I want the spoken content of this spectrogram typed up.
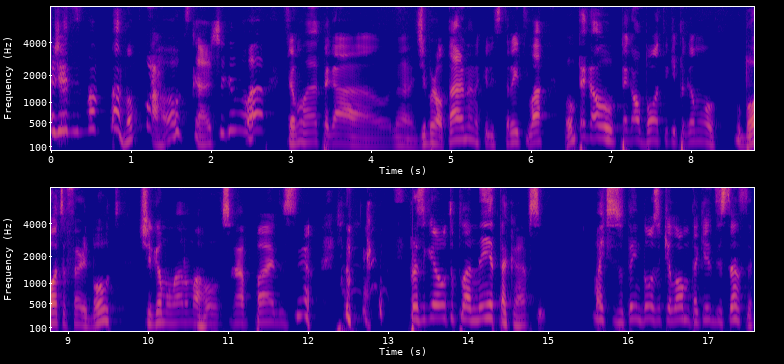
A gente, ah, vamos pro Marrocos, cara. Chegamos lá, chegamos lá pegar na Gibraltar, né? Naquele estreito lá. Vamos pegar o, pegar o bote aqui, pegamos o, o bote, o ferry boat. Chegamos lá no Marrocos, rapaz do céu. Parece que é outro planeta, cara. Mas só tem 12 quilômetros aqui de distância.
